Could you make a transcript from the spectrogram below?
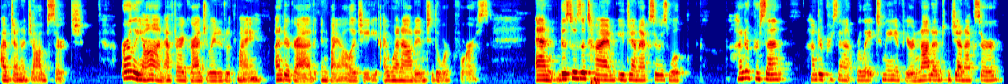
I've done a job search. Early on, after I graduated with my undergrad in biology, I went out into the workforce. And this was a time you Gen Xers will 100%, 100% relate to me. If you're not a Gen Xer,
